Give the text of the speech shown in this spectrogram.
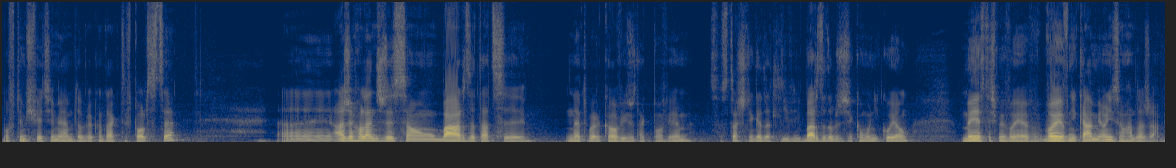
bo w tym świecie miałem dobre kontakty w Polsce. E, A że Holendrzy są bardzo tacy networkowi, że tak powiem, są strasznie gadatliwi, bardzo dobrze się komunikują. My jesteśmy wojownikami, oni są handlarzami.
